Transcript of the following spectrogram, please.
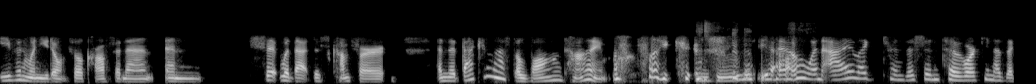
even when you don't feel confident and sit with that discomfort and that that can last a long time. like, mm-hmm. you yeah. know, when I like transitioned to working as a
